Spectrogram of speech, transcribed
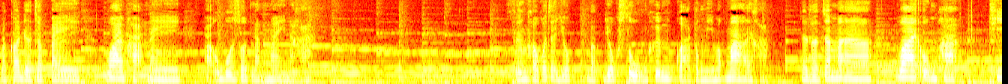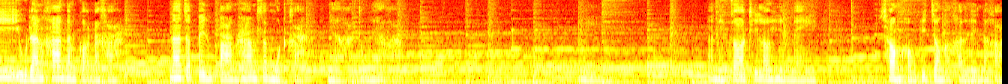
แล้วก็เดี๋ยวจะไปไหว้พระในพระอุโบสถหลังใหม่นะคะ ซึ่งเขาก็จะยกแบบยกสูงขึ้นกว่าตรงนี้มากๆเลยค่ะ เดี๋ยวเราจะมาไหว้องค์พระที่อยู่ด้านข้างกันก่อนนะคะ น่าจะเป็นปางห้ามสมุดค่ะ เนี่ยค่ะ ตรงนี้ค่ะนี่อันนี้ก็ที่เราเห็นในช่องของพี่จองกับคันเลนนะคะ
